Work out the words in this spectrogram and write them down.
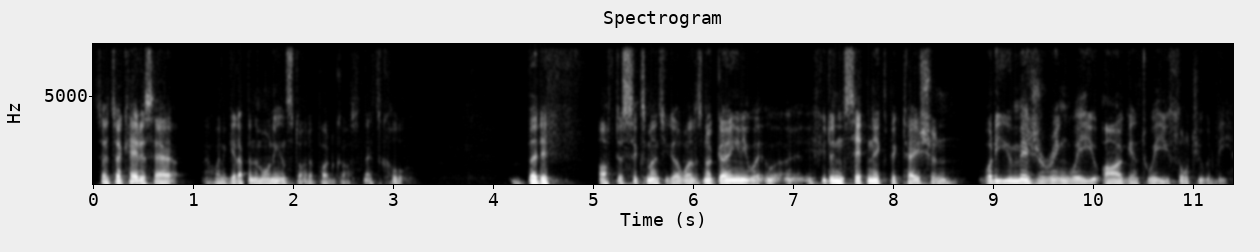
So it's okay to say, I want to get up in the morning and start a podcast. That's cool. But if after six months you go, well, it's not going anywhere, uh, if you didn't set an expectation, what are you measuring where you are against where you thought you would be?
